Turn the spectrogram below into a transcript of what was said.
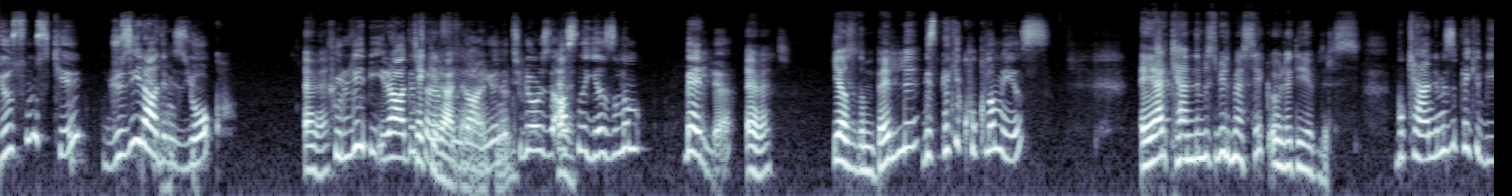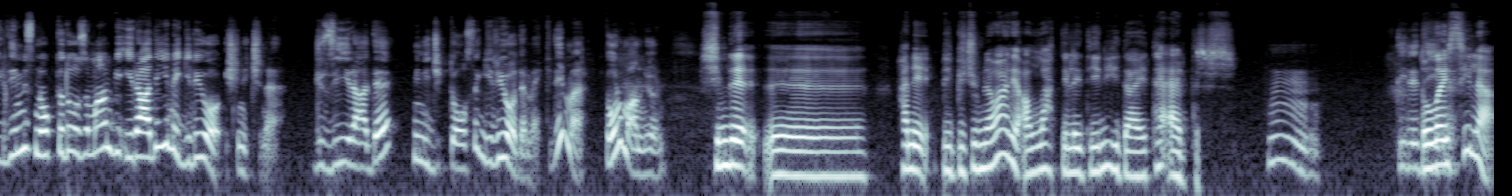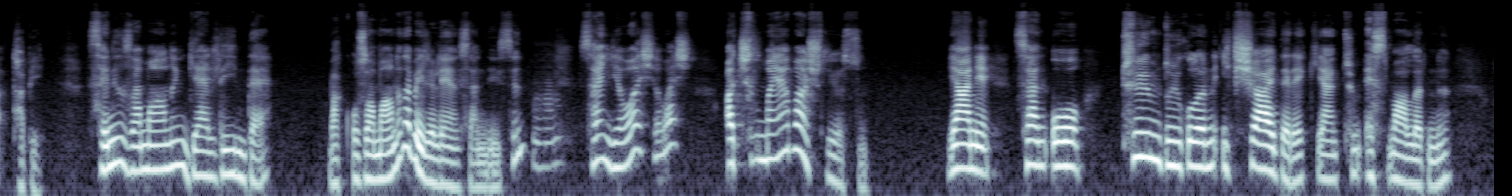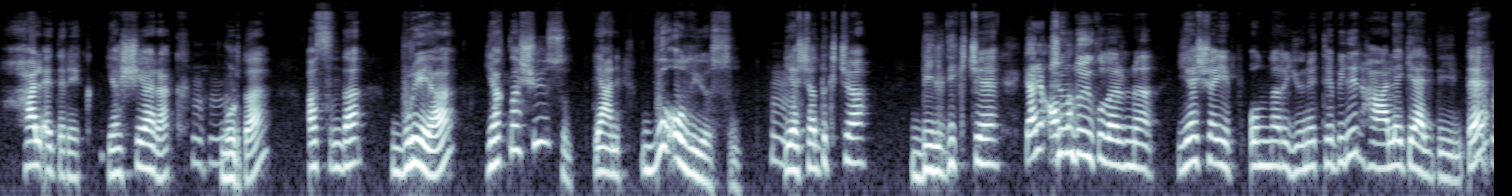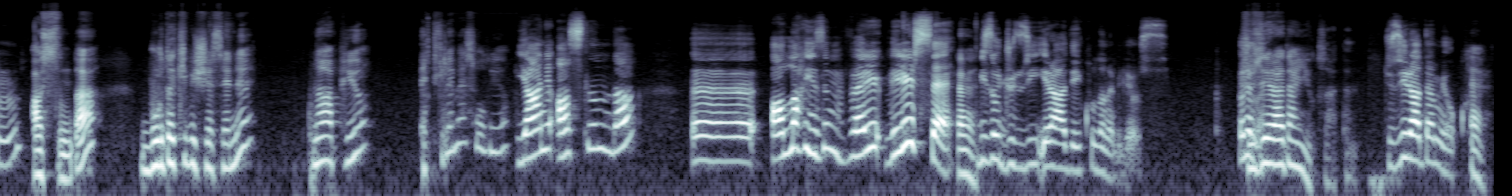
diyorsunuz ki cüzi irademiz yok. Evet, Külli bir irade Tek irade tarafından var diyorum. yönetiliyoruz ve Evet. aslında yazılım belli. evet. Yazılım belli. Biz peki kukla mıyız? Eğer kendimiz bilmezsek öyle diyebiliriz. Bu kendimizi peki bildiğimiz noktada o zaman bir irade yine giriyor işin içine. Cüzi irade minicik de olsa giriyor demek ki değil mi? Doğru mu anlıyorum? Şimdi eee, hani bir, bir cümle var ya Allah dilediğini hidayete erdirir. Hmm. Dilediğini. Dolayısıyla tabii senin zamanın geldiğinde bak o zamanı da belirleyen sen değilsin. Hı hı. Sen yavaş yavaş açılmaya başlıyorsun. Yani sen o tüm duygularını ifşa ederek yani tüm esmalarını hal ederek, yaşayarak Hı hı. burada aslında buraya yaklaşıyorsun. Yani bu oluyorsun. Hı. Yaşadıkça, bildikçe, Yani tüm Allah... duygularını yaşayıp onları yönetebilir hale geldiğinde Hı hı. aslında buradaki bir şey seni ne yapıyor? Etkilemez oluyor. Yani aslında e, Allah izin ver- verirse Evet. biz o cüzi iradeyi kullanabiliyoruz. Öyle Cüz mi? iraden yok zaten. Cüzi iradem yok. Evet.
